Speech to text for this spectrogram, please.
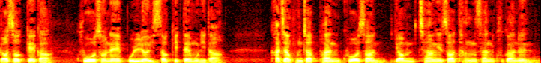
6개가 9호선에 몰려 있었기 때문이다. 가장 혼잡한 9호선 염창에서 당산 구간은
